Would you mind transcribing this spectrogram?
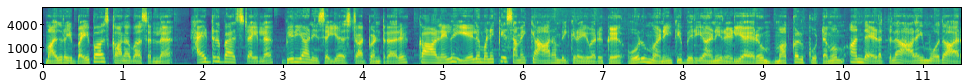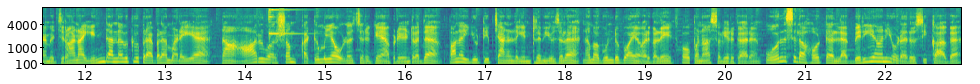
மதுரை பைபாஸ் காலவாசல்ல ஹைதராபாத் ஸ்டைலில் பிரியாணி செய்ய ஸ்டார்ட் பண்ணுறாரு காலையில ஏழு மணிக்கு சமைக்க ஆரம்பிக்கிற இவருக்கு ஒரு மணிக்கு பிரியாணி ரெடி ஆயிரும். மக்கள் கூட்டமும் அந்த இடத்துல அலைமோத ஆரம்பிச்சிடும் ஆனா இந்த அளவுக்கு பிரபலம் அடைய நான் ஆறு வருஷம் கடுமையாக உழைச்சிருக்கேன் அப்படின்றத பல யூடியூப் சேனல் இன்டர்வியூஸ்ல நம்ம குண்டுபாய் அவர்களே ஓப்பனாக சொல்லியிருக்காரு. ஒரு சில ஹோட்டல்ல பிரியாணியோட ருசிக்காக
